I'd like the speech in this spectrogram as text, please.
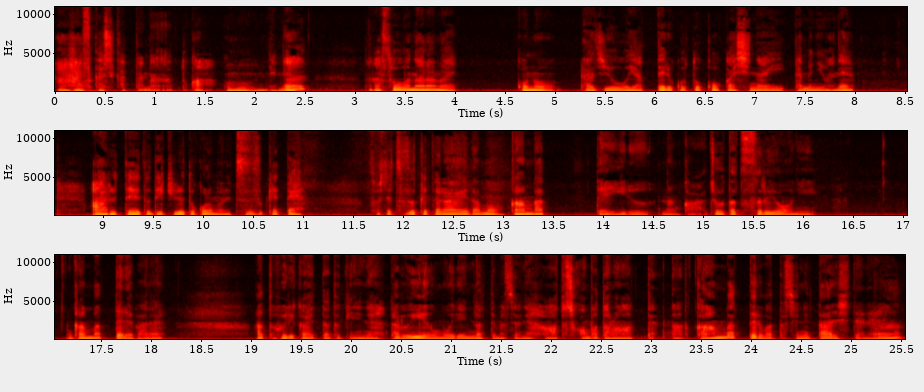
あ恥ずかしかったなとか思うんでね。だからそうならないこのラジオをやってることを後悔しないためにはねある程度できるところまで続けてそして続けてる間も頑張っているなんか上達するように頑張ってればねあと振り返った時にね多分いい思い出になってますよね。ああ私頑張ったなって。だか頑張ってる私に対してね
